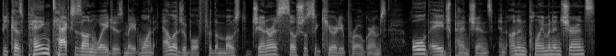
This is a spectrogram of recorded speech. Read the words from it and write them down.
Because paying taxes on wages made one eligible for the most generous Social Security programs, old age pensions, and unemployment insurance,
